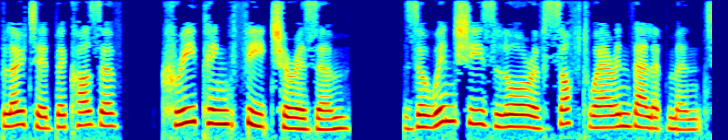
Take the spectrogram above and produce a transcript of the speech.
bloated because of creeping featureism, Zawinski's law of software envelopment.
